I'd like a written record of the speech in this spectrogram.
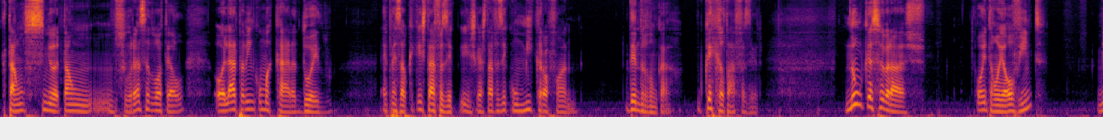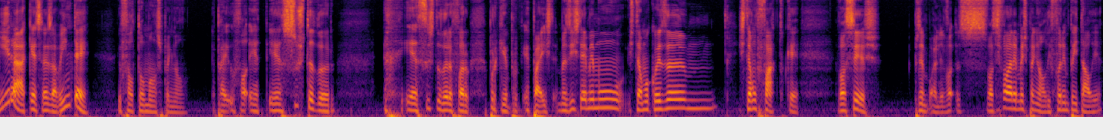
que está um senhor, está um, um segurança do hotel, a olhar para mim com uma cara doido, a pensar o que é que está a fazer, este gajo está a fazer com um microfone dentro de um carro. O que é que ele está a fazer? Nunca saberás. Ou então é ouvinte. Mira, que és ouvinte? Eu falo tão mal espanhol. Epá, eu falo- é, é assustador. É assustador a forma. Porquê? Porque, epá, isto, mas isto é mesmo. um- Isto é uma coisa. hum, Isto é um facto. Que é. Vocês. Por exemplo, olha, se vocês falarem bem espanhol e forem para a Itália,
